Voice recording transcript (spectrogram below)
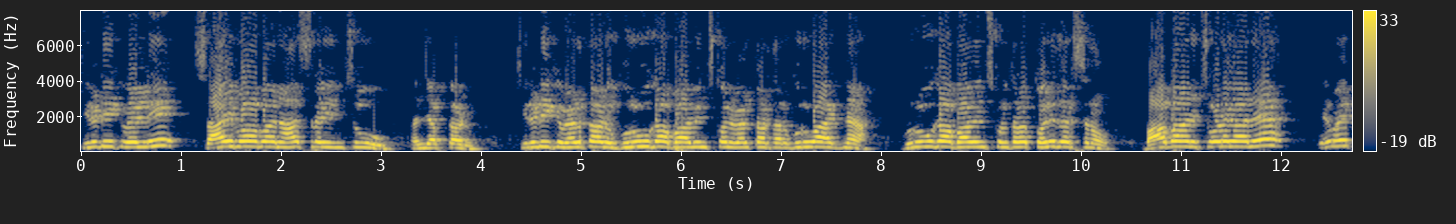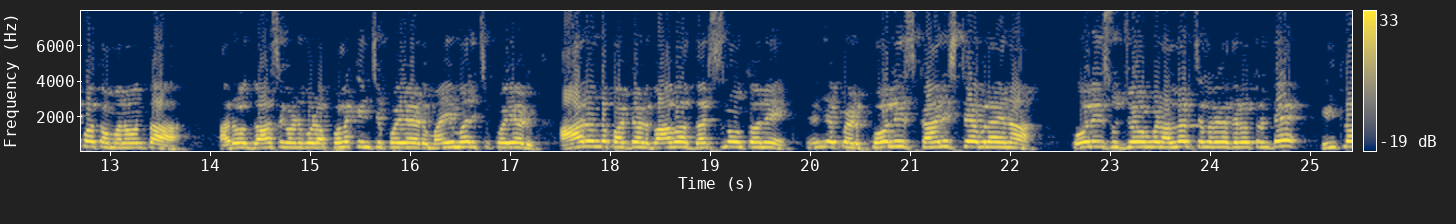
షిరిడీకి వెళ్ళి సాయిబాబాని ఆశ్రయించు అని చెప్తాడు. షిరిడీకి వెళ్తాడు గురువుగా భావించుకొని వెళ్తాడు తన గురువు ఆజ్ఞ గురువుగా భావించుకున్న తర్వాత తొలి దర్శనం. బాబాని చూడగానే ఏమైపోతాం మనమంతా? అరో రోజు కూడా పులకించిపోయాడు మైమరిచిపోయాడు ఆనందపడ్డాడు. బాబా దర్శనంతోనే ఏం చెప్పాడు? పోలీస్ కానిస్టేబుల్ అయినా పోలీస్ ఉద్యోగం కూడా అల్లరి చిల్లరగా తిరుగుతుంటే ఇంట్లో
